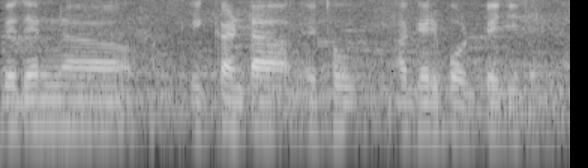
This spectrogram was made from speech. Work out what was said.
ਵਿਦਿਨ ਇੱਕ ਘੰਟਾ ਇਥੋਂ ਅੱਗੇ ਰਿਪੋਰਟ ਭੇਜੀ ਜਾਏ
